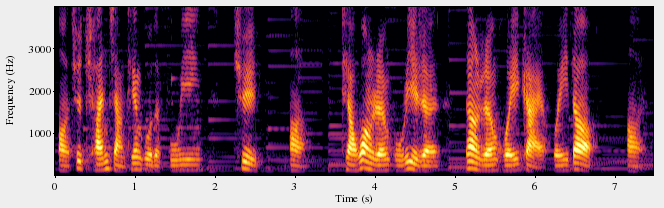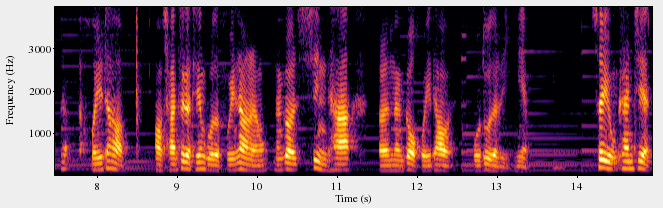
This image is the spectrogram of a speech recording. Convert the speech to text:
啊，去传讲天国的福音，去啊挑旺人，鼓励人。让人悔改，回到啊，回到啊，传这个天国的福音，让人能够信他，而能够回到国度的里面。所以，我们看见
